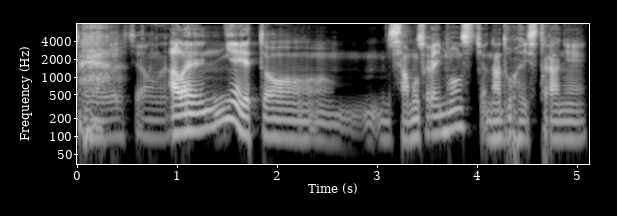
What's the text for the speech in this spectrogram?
Ale nie je to mm, samozrejmosť, na druhej strane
